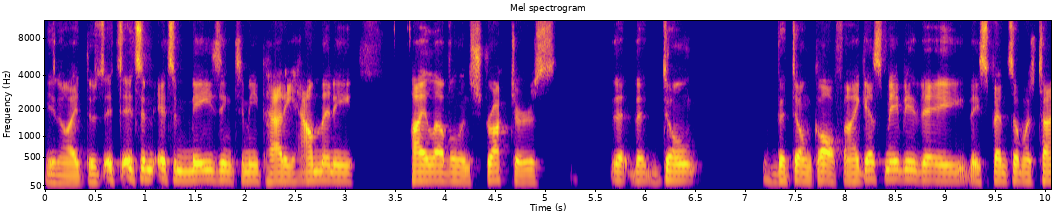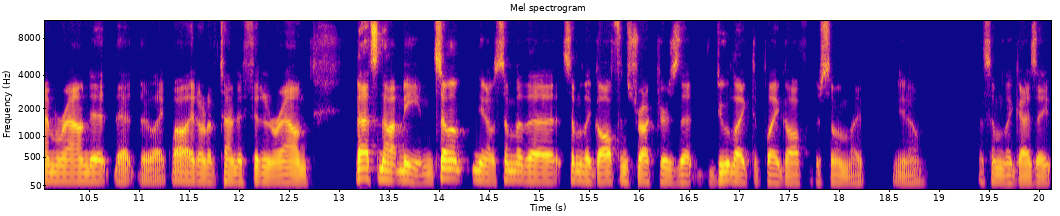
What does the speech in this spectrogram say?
you know, I there's it's it's it's amazing to me, Paddy, how many high level instructors that that don't that don't golf, and I guess maybe they they spend so much time around it that they're like, well, I don't have time to fit it around. That's not me. And some of you know some of the some of the golf instructors that do like to play golf. They're some of my you know some of the guys I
